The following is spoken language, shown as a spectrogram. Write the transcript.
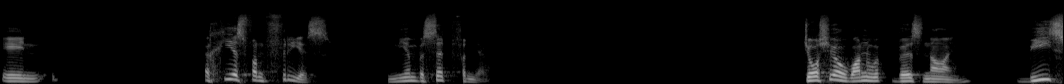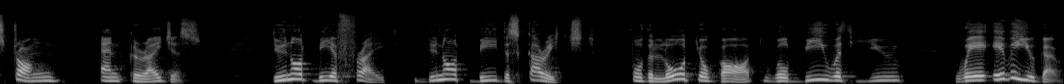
en 'n gees van vrees neem besit van jou. Joshua 1 verse 9 Be strong and courageous. Do not be afraid. Do not be discouraged for the Lord your God will be with you wherever you go.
